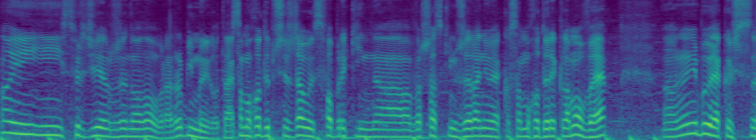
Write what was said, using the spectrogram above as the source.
no i, stwierdziłem, że no dobra, robimy go. Tak. Samochody przyjeżdżały z fabryki na warszawskim Żeraniu jako samochody reklamowe. No, nie były jakoś e,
